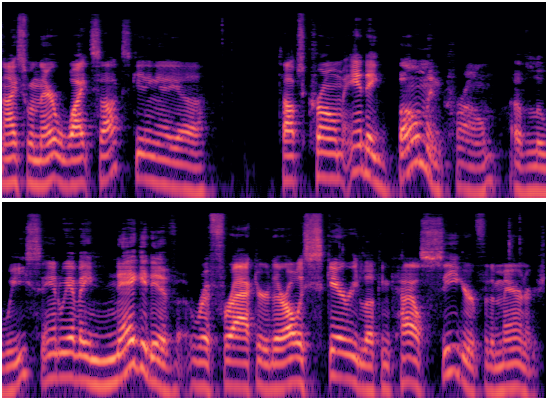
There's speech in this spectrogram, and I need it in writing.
Nice one there. White Sox getting a uh, Topps Chrome and a Bowman Chrome of Luis. And we have a negative refractor. They're always scary looking. Kyle Seager for the Mariners.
